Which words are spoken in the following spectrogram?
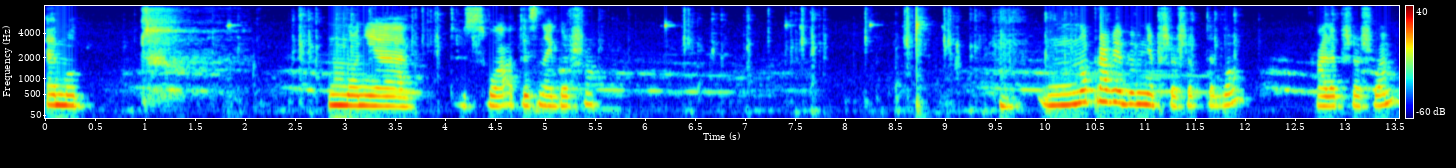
Emot... No nie, to jest sła, to jest najgorsza. No prawie bym nie przeszedł tego, ale przeszłem.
